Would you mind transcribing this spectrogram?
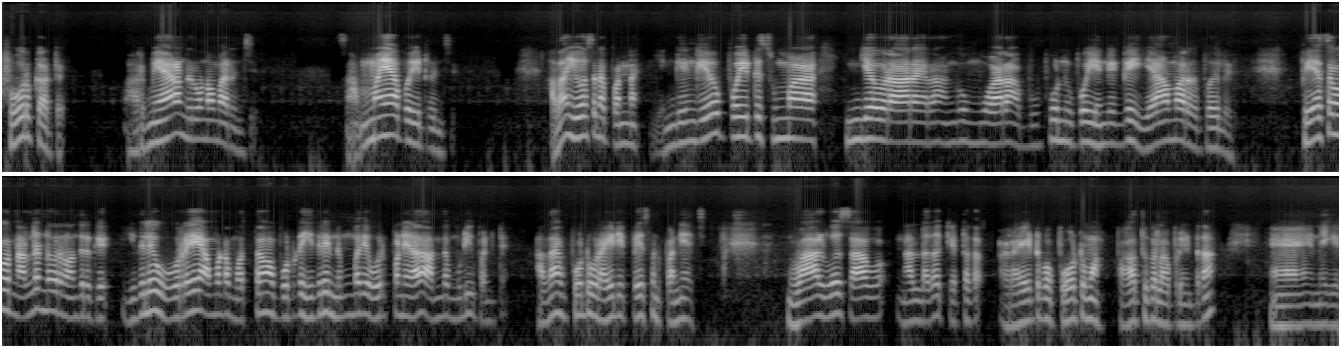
ஃபோர் காட்டு அருமையான நிறுவனமாக இருந்துச்சு. செம்மையாக போயிட்டு இருந்துச்சு அதான் யோசனை பண்ணேன். எங்கெங்கேயோ போயிட்டு சும்மா இங்கே ஒரு ஆறாயிரம் அங்கே மூவாயிரம் உப்புன்னு போய் எங்கெங்கே ஏமாறது பதில். பேச ஒரு நல்ல நிறுவனம் வந்திருக்கு. இதிலே ஒரே அமௌண்ட்டை மொத்தமாக போட்டுவிட்டு இதிலே நிம்மதியாக ஒர்க் பண்ணிடாத அந்த முடிவு பண்ணிட்டேன். அதான் போட்டு ஒரு ஐடியா பிளேஸ்மெண்ட் பண்ணியாச்சு. வாழ்வோ சாவோ நல்லதோ கெட்டதோ. ரைட்டு இப்போ போட்டுமா பார்த்துக்கலாம் அப்படின்ட்டு தான் இன்றைக்கி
